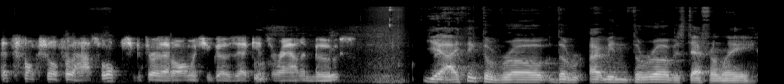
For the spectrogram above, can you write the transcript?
that's functional for the hospital. She can throw that on when she goes out, gets around, and moves. Yeah, I think the robe. The I mean, the robe is definitely.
